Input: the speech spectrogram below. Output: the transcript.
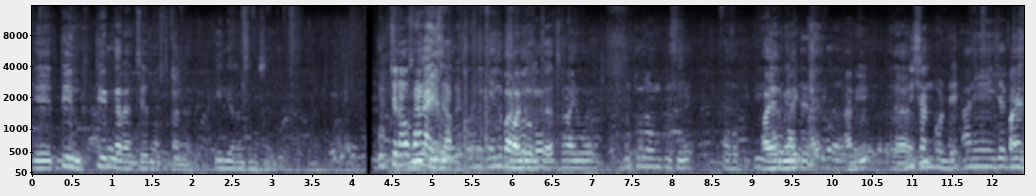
हे तीन तीन घरांचे नुकसान झाले. तीन घरांचं नुकसान झालं. ग्रुपचे नाव सांगायचं ड्रायव्हर जितू कृषी फायरमॅन आणि निशांत बोंडे. आणि जगदीश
